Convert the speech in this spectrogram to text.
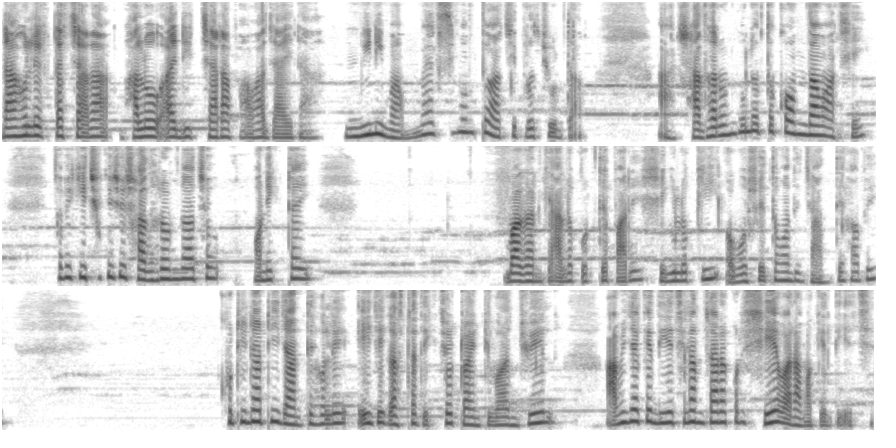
না হলে একটা চারা, ভালো আইডির চারা পাওয়া যায় না। মিনিমাম ম্যাক্সিমাম তো আছে প্রচুর দাম। আর সাধারণগুলো তো কম দাম আছেই তবে কিছু কিছু সাধারণ গাছও অনেকটাই বাগানকে আলো করতে পারে। সেগুলো কি অবশ্যই তোমাদের জানতে হবে। খুঁটিনাটি জানতে হলে এই যে গাছটা দেখছ টোয়েন্টি ওয়ান জুয়েল আমি যাকে দিয়েছিলাম যারা করে, সে আবার আমাকে দিয়েছে।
